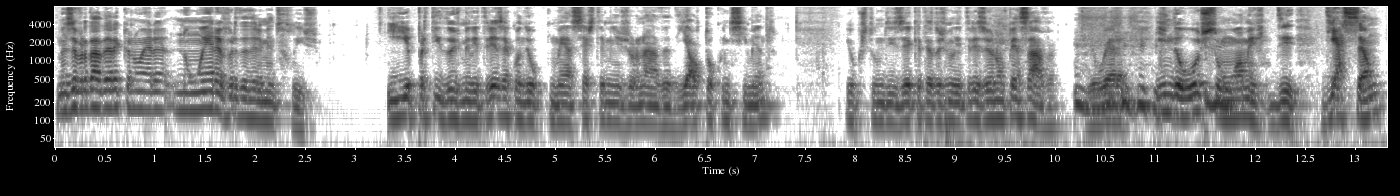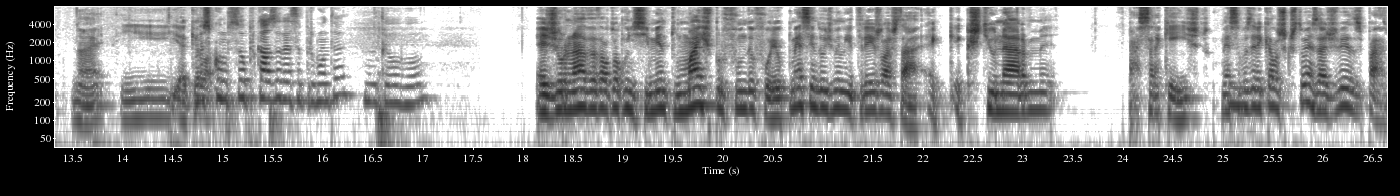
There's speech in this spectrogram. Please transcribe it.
Mas a verdade era que eu não era, não era verdadeiramente feliz. E a partir de 2013 é quando eu começo esta minha jornada de autoconhecimento, eu costumo dizer que até 2013 eu não pensava. Eu era, ainda hoje sou um homem de, de ação, não é? E aquela... Mas começou por causa dessa pergunta do teu avô? A jornada de autoconhecimento mais profunda foi. Eu começo em 2003, lá está, a, a questionar-me: pá, será que é isto? Começo a fazer aquelas questões, às vezes, pá,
